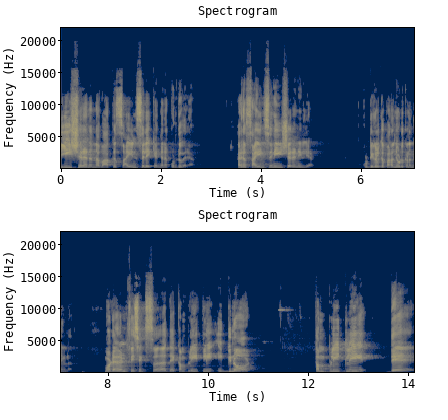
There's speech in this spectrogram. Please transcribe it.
ഈശ്വരൻ എന്ന വാക്ക് സയൻസിലേക്ക് എങ്ങനെ കൊണ്ടുവരാം? കാരണം സയൻസിന് ഈശ്വരനില്ല. കുട്ടികൾക്ക് പറഞ്ഞു കൊടുക്കണം നിങ്ങൾ. Modern physics they completely ignored completely they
